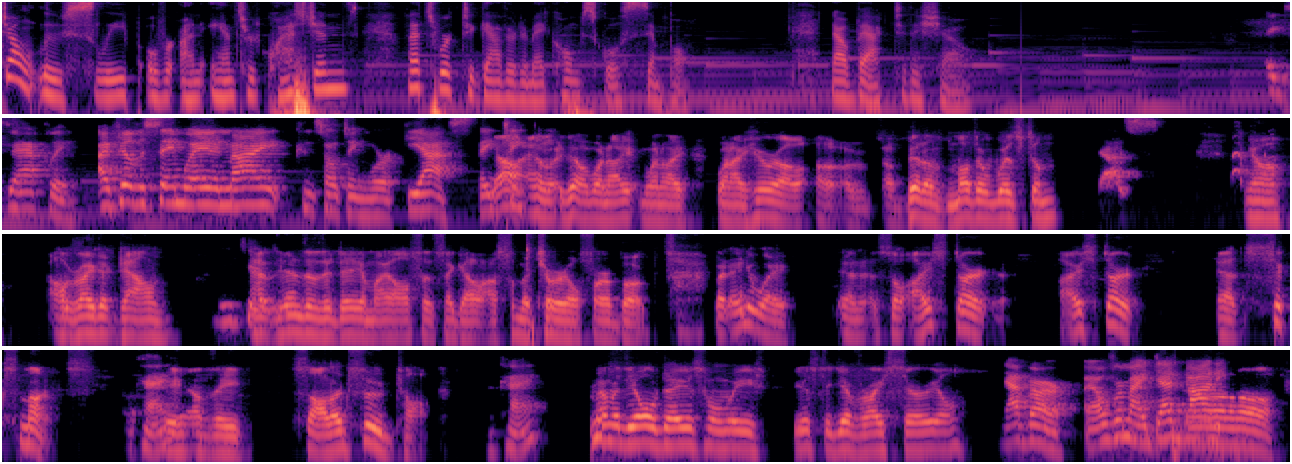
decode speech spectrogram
Don't lose sleep over unanswered questions. Let's work together to make homeschool simple. Now back to the show. Exactly. I feel the same way in my consulting work. Yes, they Yeah, teach. and, you know, when I when I when I hear a, a, a bit of mother wisdom, Yes. you know, I'll write it down. Me At the end of the day in my office, I got some material for a book. But anyway, and so I start I start at six months. Okay. We have the solid food talk. Okay. Remember the old days when we used to give rice cereal? Never over my dead body. Oh,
